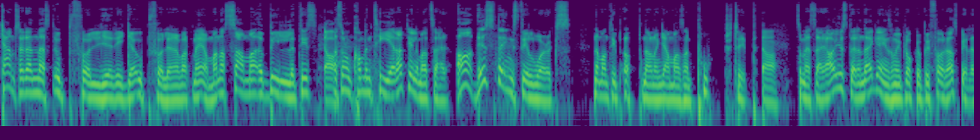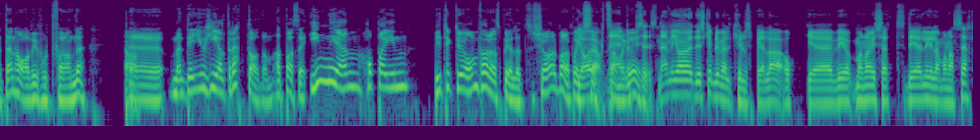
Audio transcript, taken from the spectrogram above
kanske den mest uppföljeriga uppföljaren jag varit med om. Man har samma abilities. Ja. Alltså de kommenterar till och med att så här, ah, this thing still works. När man typ öppnar någon gammal sån port, typ. Ja. Som är så här, ja just det, den där grejen som vi plockade upp i förra spelet, den har vi fortfarande. Ja. Eh, men det är ju helt rätt av dem. Att bara säga in igen, hoppa in. Vi tyckte ju om förra spelet, kör bara på exakt ja, ja. samma Nej, grej. Precis. Nej, men jag, det ska bli väldigt kul att spela och eh, vi, man har ju sett det lilla man har sett.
